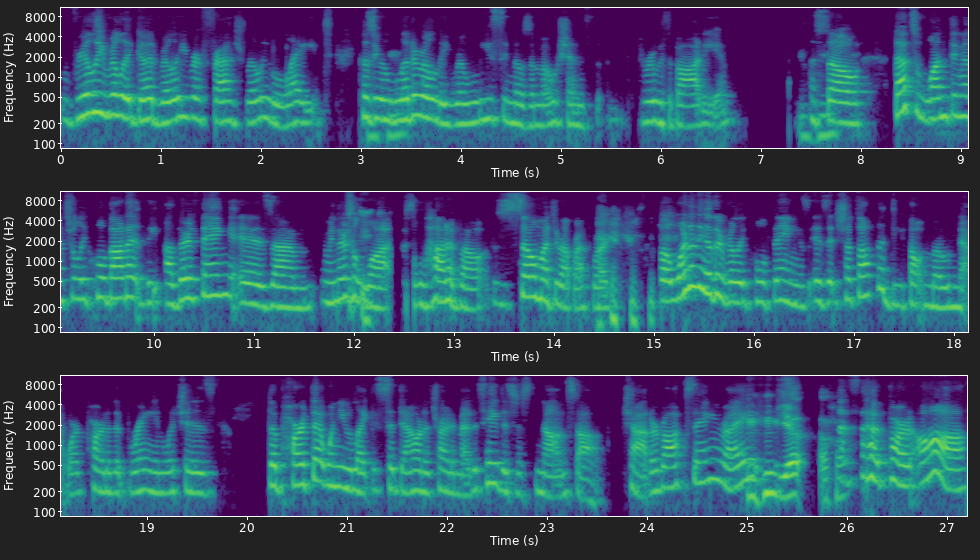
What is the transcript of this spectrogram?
really, really good, really refreshed, really light, because you're mm-hmm. literally releasing those emotions through the body. Mm-hmm. So that's one thing that's really cool about it. The other thing is, um, I mean, there's a lot, there's a lot about, so much about breath work. but one of the other really cool things is it shuts off the default mode network part of the brain, which is the part that when you like sit down and try to meditate is just nonstop chatterboxing, right? yep. Uh-huh. That's that part off.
